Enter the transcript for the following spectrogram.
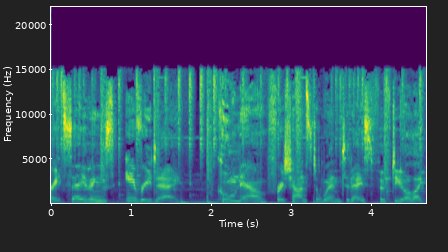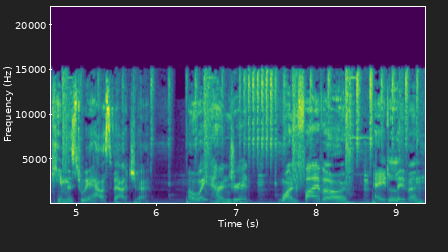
Great savings every day. Call now for a chance to win today's $50 Chemist Warehouse voucher. 0800 150 811.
